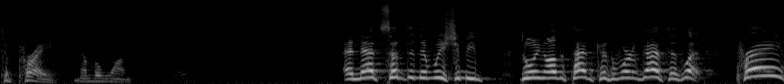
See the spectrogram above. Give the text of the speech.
to pray, number one. And that's something that we should be doing all the time because the Word of God says what? Pray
